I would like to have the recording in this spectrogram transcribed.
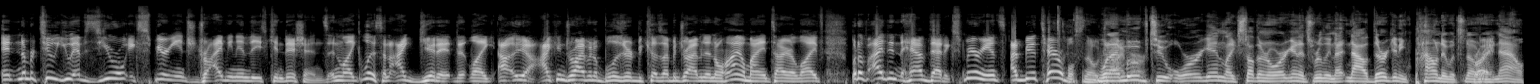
And number two, you have zero experience driving in these conditions. And, like, listen, I get it that, like, uh, yeah, I can drive in a blizzard because I've been driving in Ohio my entire life, but if I didn't have that experience, I'd be a terrible snow when I moved to Oregon, like Southern Oregon, it's really nice. Now they're getting pounded with snow right. Right. now.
